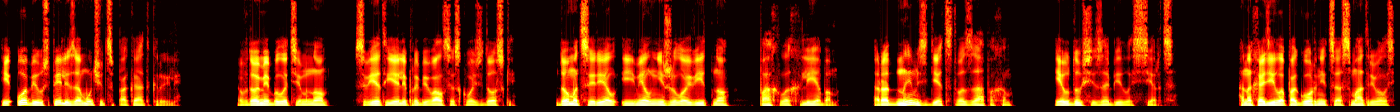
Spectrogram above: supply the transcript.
и обе успели замучиться, пока открыли. В доме было темно, свет еле пробивался сквозь доски. Дом оцерел и имел нежилой вид, но пахло хлебом, родным с детства запахом. и у Дуси забилось сердце. Она ходила по горнице, осматривалась,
